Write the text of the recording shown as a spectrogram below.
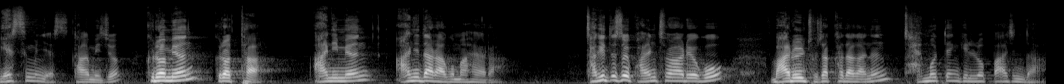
yes면 yes. 다음이죠. 그러면 그렇다. 아니면 아니다라고만 하여라. 자기 뜻을 관철하려고 말을 조작하다가는 잘못된 길로 빠진다.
